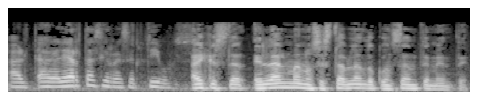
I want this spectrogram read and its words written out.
Al- alertas y receptivos. Hay que estar, el alma nos está hablando constantemente.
